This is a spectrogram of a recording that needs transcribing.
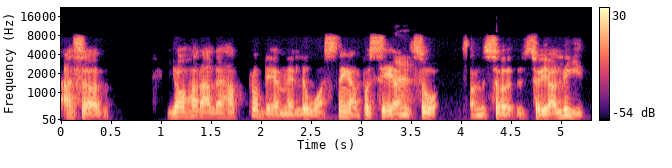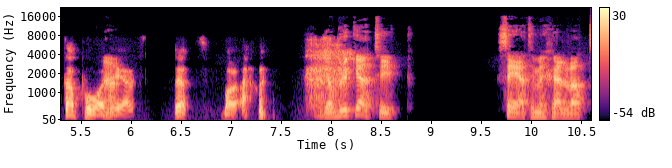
alltså, jag har aldrig haft problem med låsningar på scen så, så. Så jag litar på ja. det bara. Jag brukar typ säga till mig själv att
